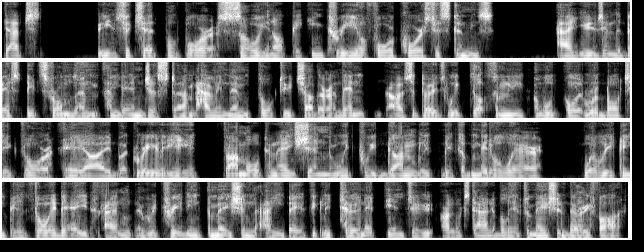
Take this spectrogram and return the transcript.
that's been successful for us. So, you know, picking three or four core systems uh, using the best bits from them and then just um, having them talk to each other. And then I suppose we've got some, I would call it robotics or AI, but really it's some automation which we've done with bits of middleware where we can consolidate and retrieve information and basically turn it into understandable information very fast.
